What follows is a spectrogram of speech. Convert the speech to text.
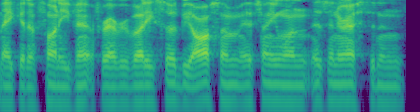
make it a fun event for everybody. So it'd be awesome if anyone is interested in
